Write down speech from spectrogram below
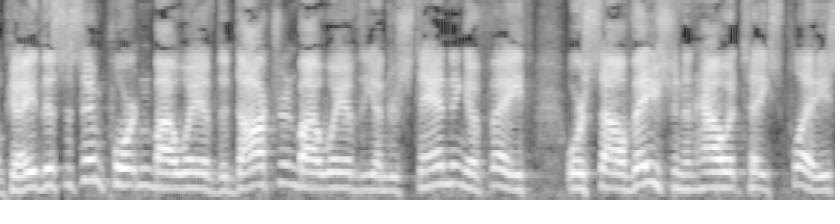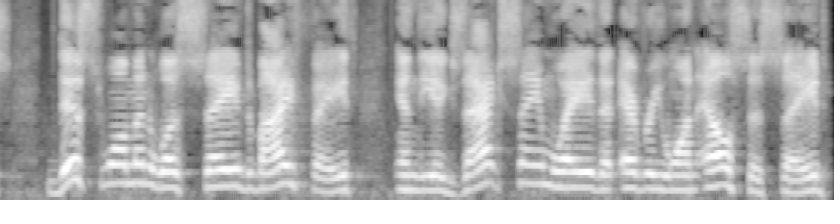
Okay, this is important by way of the doctrine, by way of the understanding of faith or salvation and how it takes place. This woman was saved by faith in the exact same way that everyone else is saved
